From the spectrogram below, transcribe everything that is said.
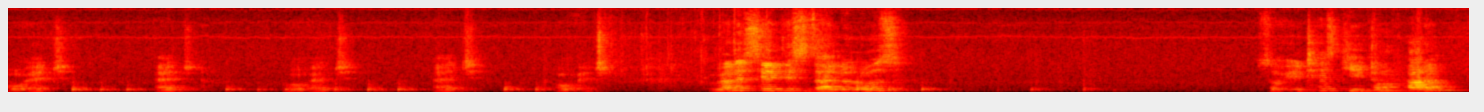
OH, H, OH, H, OH. When I say this xylulose, so it has ketone form.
